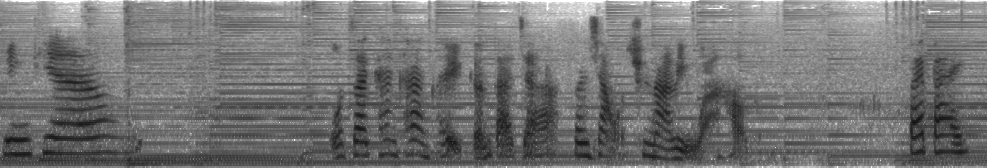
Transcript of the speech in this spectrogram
明天我再看看，可以跟大家分享我去哪里玩好了。拜拜。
